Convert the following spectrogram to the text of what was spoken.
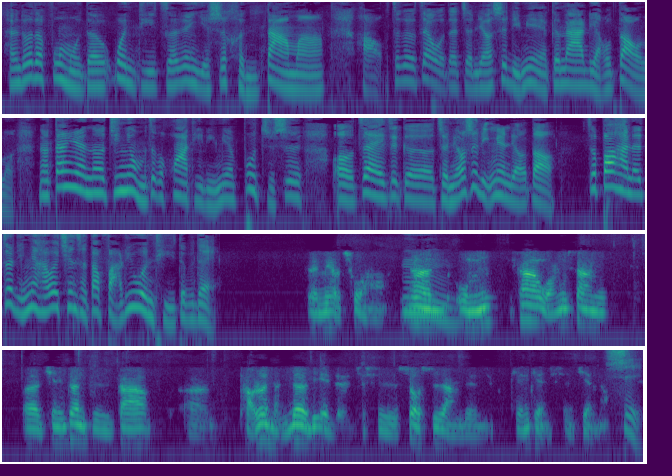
很多的父母的问题责任也是很大吗？”好，这个在我的诊疗室里面也跟大家聊到了。那当然呢，今天我们这个话题里面不只是呃，在这个诊疗室里面聊到。这包含了这里面还会牵扯到法律问题，对不对？对，没有错哈。嗯、那我们看到网络上，呃，前一段子大家呃讨论很热烈的，就是寿司郎的甜点事件哦。是。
